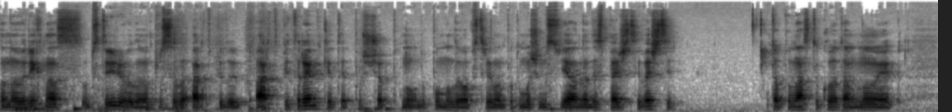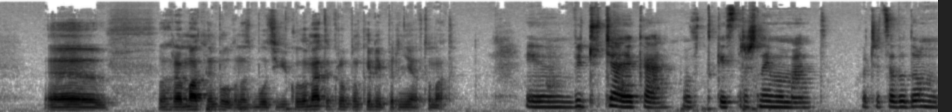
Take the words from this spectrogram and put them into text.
на Новий рік нас обстрілювали, ми просили арт-під- арт-підтримки, типу, щоб ну, допомогли обстрілам, тому що ми стояли на диспетчерській вишці. Тобто у нас такого там, ну, як е, громад не було. У нас були тільки кулемети, крупнокаліберні автомати. І відчуття яке в такий страшний момент? Хочеться додому,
